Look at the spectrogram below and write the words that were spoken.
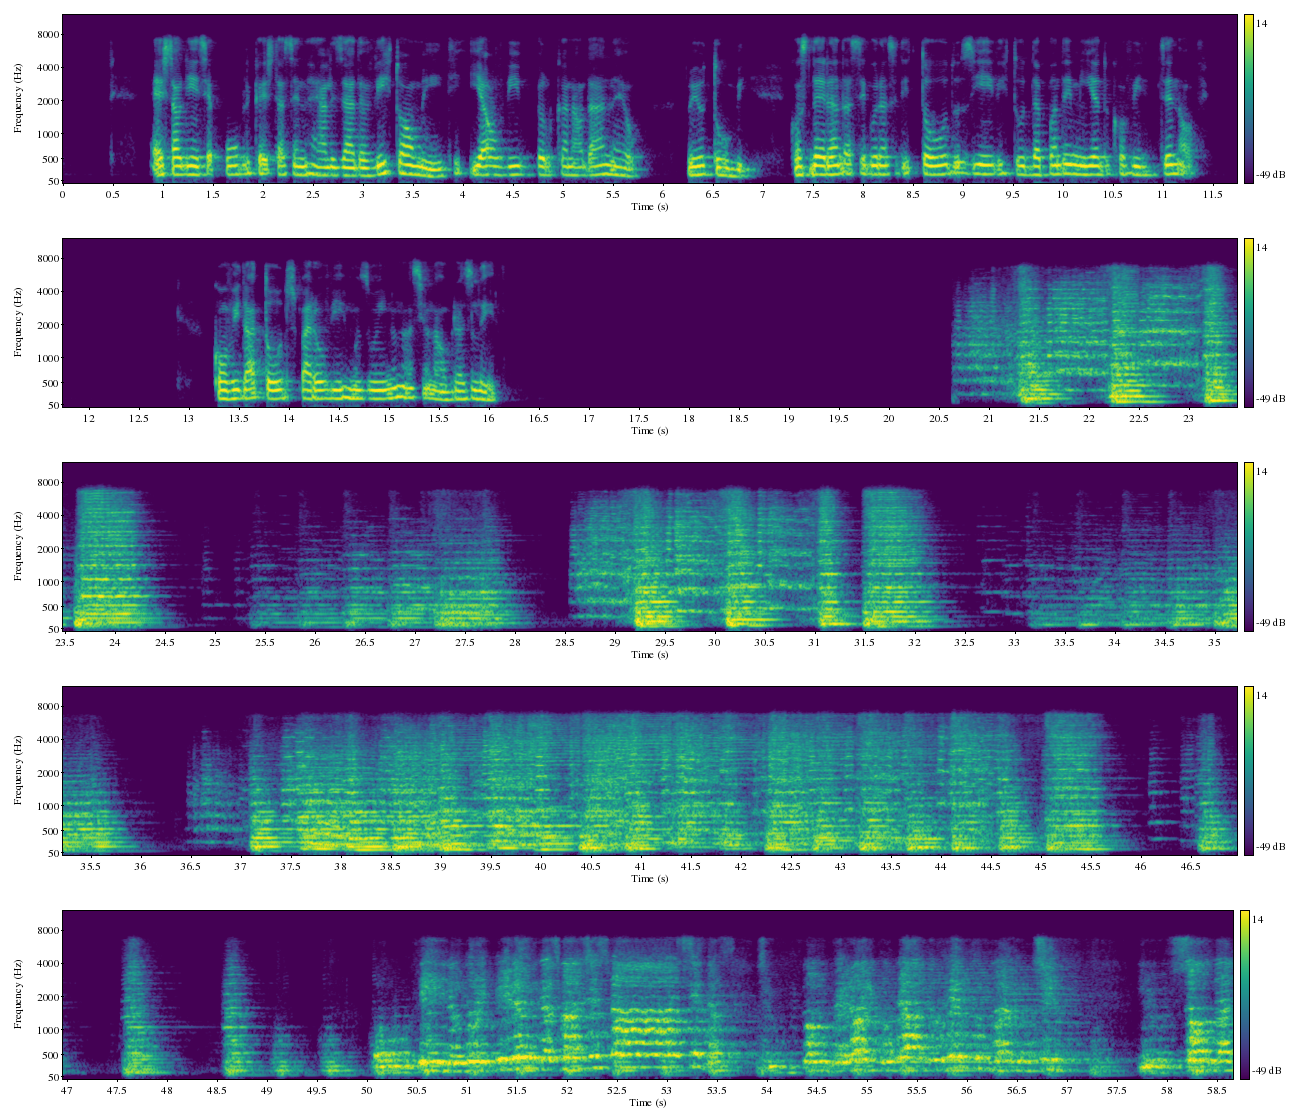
Esta audiência pública está sendo realizada virtualmente e ao vivo pelo canal da ANEL, no YouTube, considerando a segurança de todos e em virtude da pandemia do Covid-19. Convido a todos para ouvirmos o hino nacional brasileiro.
